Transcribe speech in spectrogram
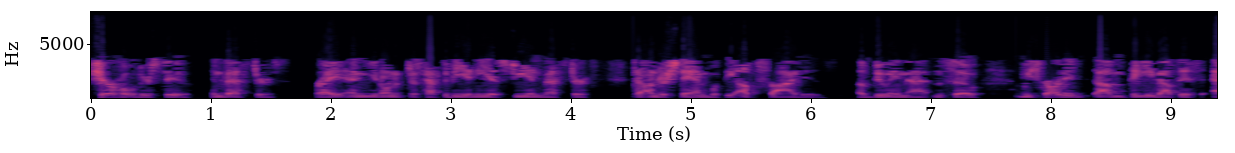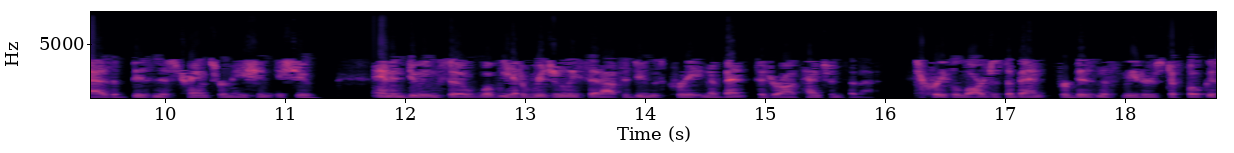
shareholders too, investors, right? And you don't just have to be an ESG investor to understand what the upside is of doing that. And so we started um, thinking about this as a business transformation issue. And in doing so, what we had originally set out to do was create an event to draw attention to that, to create the largest event for business leaders to focus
